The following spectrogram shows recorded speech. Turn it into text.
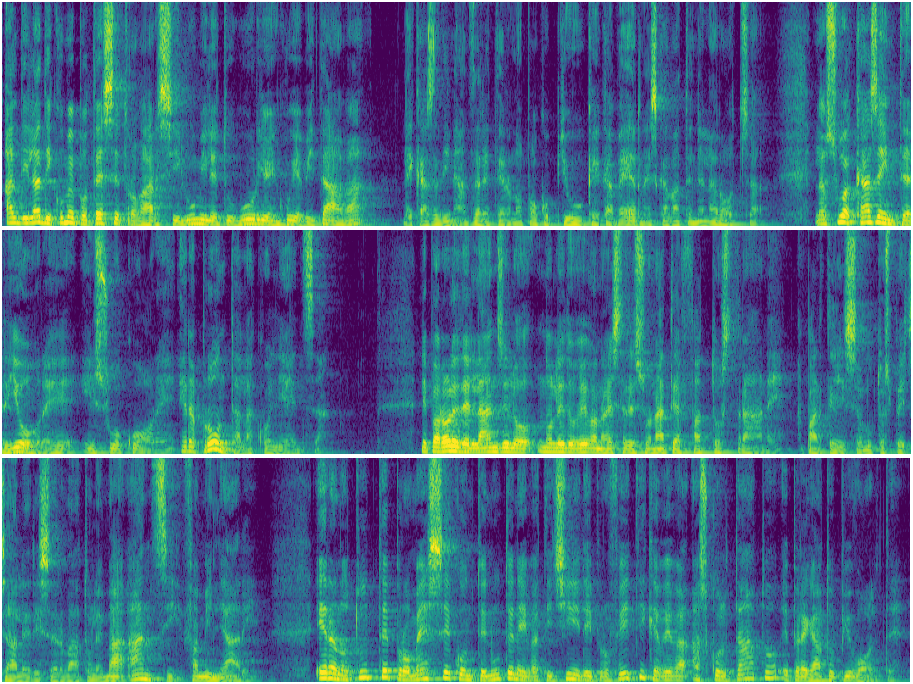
al di là di come potesse trovarsi l'umile tugurio in cui abitava, le case di Nazareth erano poco più che caverne scavate nella roccia, la sua casa interiore, il suo cuore, era pronta all'accoglienza. Le parole dell'angelo non le dovevano essere suonate affatto strane, parte il saluto speciale riservatole, ma anzi familiari. Erano tutte promesse contenute nei vaticini dei profeti che aveva ascoltato e pregato più volte.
